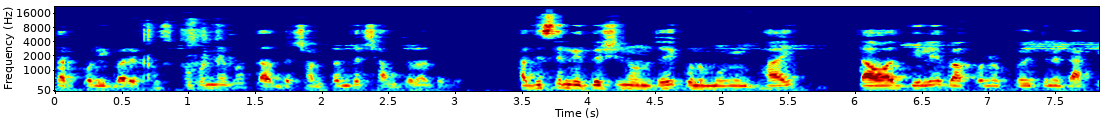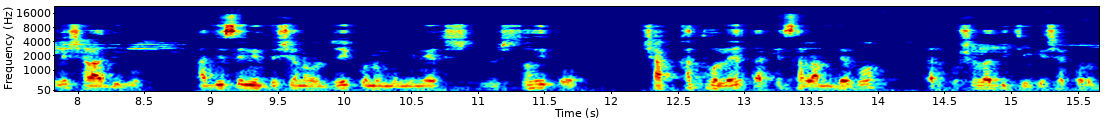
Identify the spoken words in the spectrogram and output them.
তার পরিবারের খোঁজ খবর নেব, তাদের সন্তানদের সান্ত্বনা দেব। হাদিসের নির্দেশনা অনুযায়ী কোনো মুমিন ভাই দাওয়াত দিলে বা কোনো প্রয়োজনে ডাকলে সাড়া দিব। হাদিসের নির্দেশনা অনুযায়ী কোনো মুমিনের সহিত সাক্ষাৎ হলে তাকে সালাম দেব, তার কুশলাদি জিজ্ঞাসা করব।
